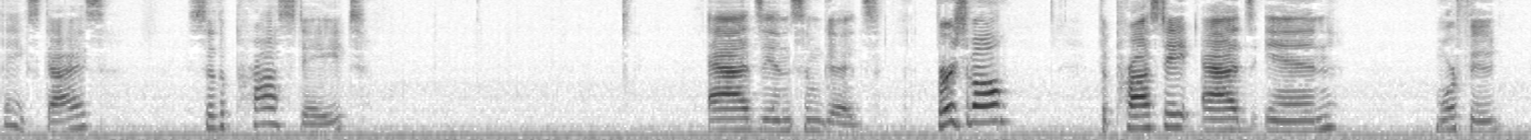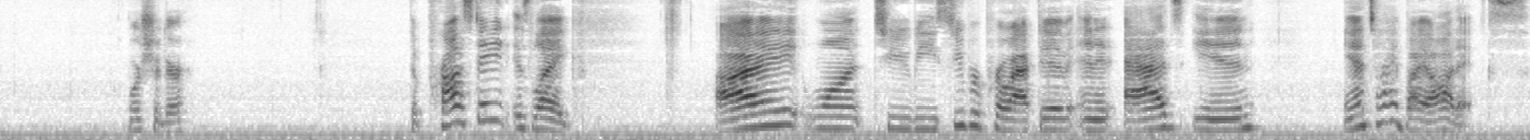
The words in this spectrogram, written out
Thanks, guys. So the prostate adds in some goods. First of all, the prostate adds in more food, more sugar. The prostate is like, I want to be super proactive, and it adds in antibiotics.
